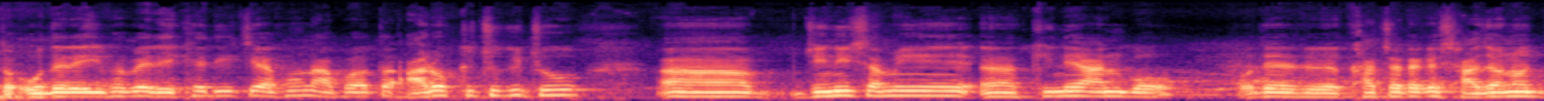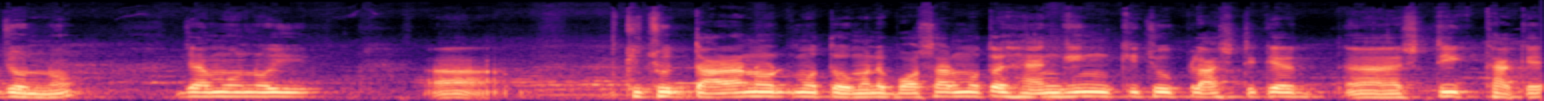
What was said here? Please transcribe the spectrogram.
তো ওদের এইভাবে রেখে দিয়েছি এখন। আপাতত আরও কিছু কিছু জিনিস আমি কিনে আনব ওদের খাঁচাটাকে সাজানোর জন্য। যেমন ওই কিছু দাঁড়ানোর মতো মানে বসার মতো হ্যাঙ্গিং কিছু প্লাস্টিকের স্টিক থাকে,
